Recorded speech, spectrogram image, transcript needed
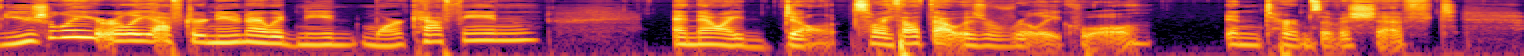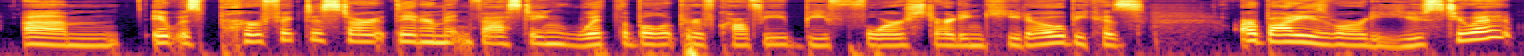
usually early afternoon, I would need more caffeine, and now I don't. So I thought that was really cool in terms of a shift. Um, it was perfect to start the intermittent fasting with the bulletproof coffee before starting keto because our bodies were already used to it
